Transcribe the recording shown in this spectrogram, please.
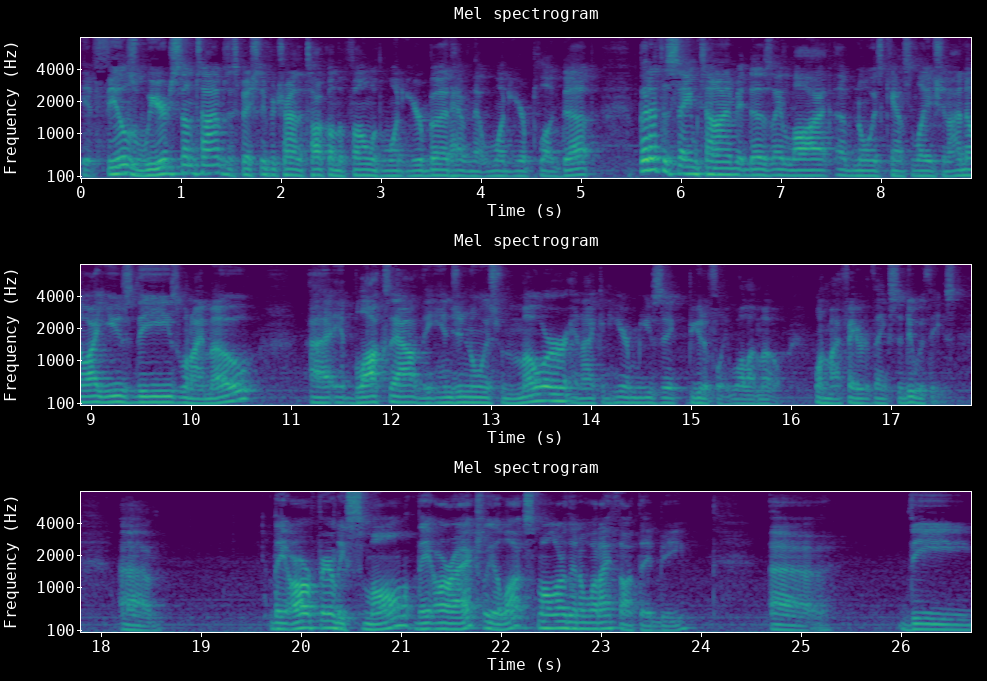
it feels weird sometimes, especially if you're trying to talk on the phone with one earbud, having that one ear plugged up. But at the same time, it does a lot of noise cancellation. I know I use these when I mow. Uh, it blocks out the engine noise from the mower and I can hear music beautifully while I mow. One of my favorite things to do with these. Um, they are fairly small. They are actually a lot smaller than what I thought they'd be. Uh, the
